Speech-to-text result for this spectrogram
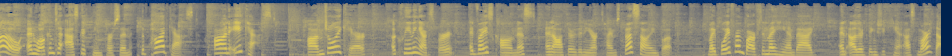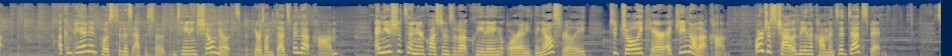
Hello, and welcome to Ask a Clean Person, the podcast on ACAST. I'm Jolie Kerr, a cleaning expert, advice columnist, and author of the New York Times bestselling book, My Boyfriend Barfed in My Handbag and Other Things You Can't Ask Martha. A companion post to this episode containing show notes appears on deadspin.com, and you should send your questions about cleaning or anything else really to joliekerr at gmail.com or just chat with me in the comments at Deadspin.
